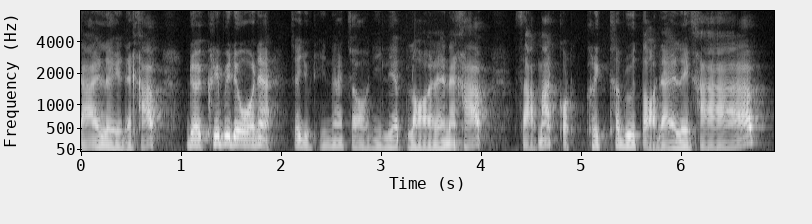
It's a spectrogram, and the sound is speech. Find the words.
ได้เลยนะครับโดยคลิปวิดีโอเนี่ยจะอยู่ที่หน้าจอนี้เรียบร้อยแล้วนะครับสามารถกดคลิกเข้าไปดูต่อได้เลยครับ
